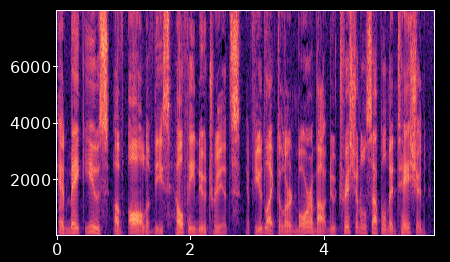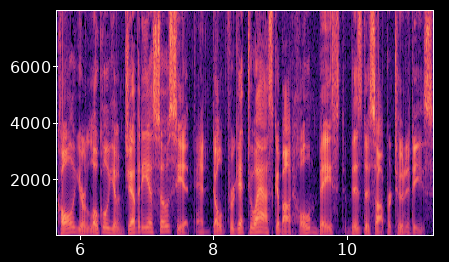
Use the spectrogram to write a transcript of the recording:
and make use of all of these healthy nutrients. If you'd like to learn more about nutritional supplementation, call your local Youngevity associate and don't forget to ask about home based business opportunities.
